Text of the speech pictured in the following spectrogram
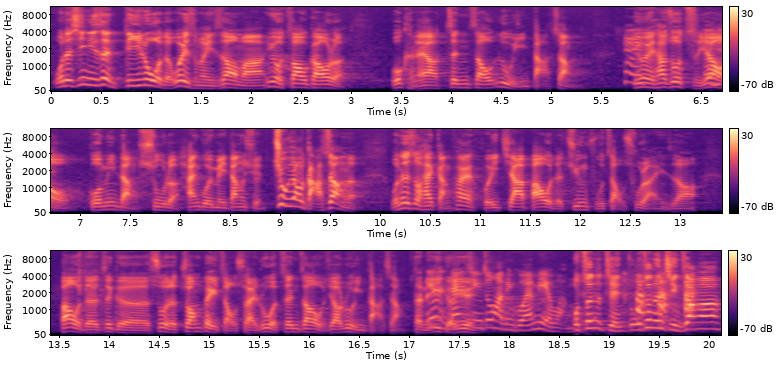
我的心情是很低落的，为什么你知道吗？因为我糟糕了，我可能要征召入营打仗。因为他说只要国民党输了，韩国没当选就要打仗了。我那时候还赶快回家把我的军服找出来，你知道，把我的这个所有的装备找出来。如果征召我就要入营打仗，等了一个月。担心中华民国要灭亡？我真的紧，我真的很紧张啊，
